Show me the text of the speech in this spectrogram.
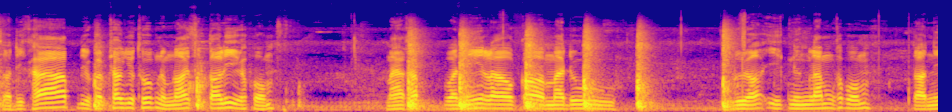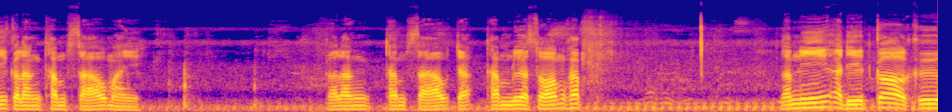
สวัสดีครับอยู่กับช่อง YouTube หนุ่มน้อยสตอรี่ครับผม มาครับ วันนี้เราก็มาดูเรืออีกหนึ่งลำครับผม ตอนนี้กำลังทำสาวใหม่กำลังทำสาวจะทำเรือซ้อมครับลำนี้อดีตก็คือ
